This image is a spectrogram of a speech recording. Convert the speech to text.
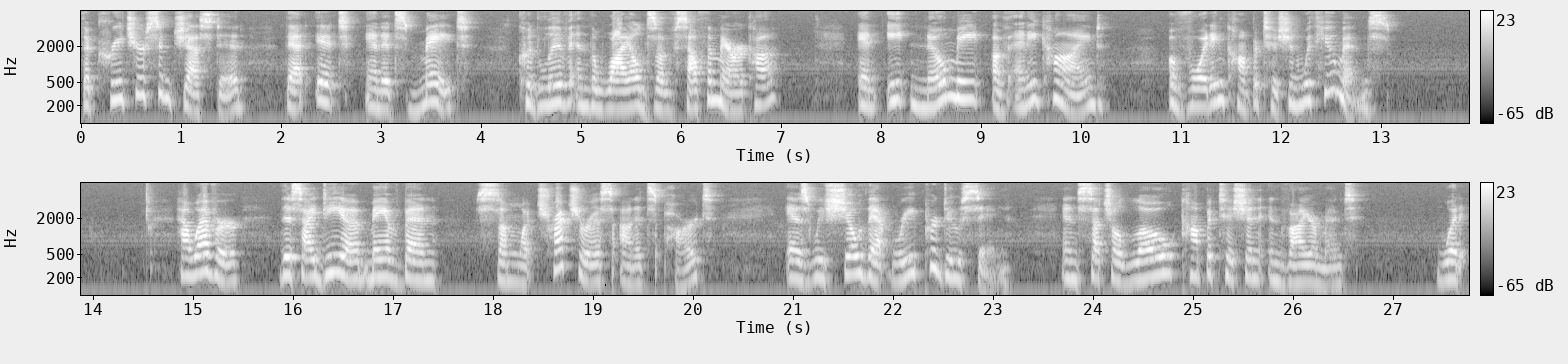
the creature suggested that it and its mate could live in the wilds of South America and eat no meat of any kind, avoiding competition with humans. However, this idea may have been somewhat treacherous on its part, as we show that reproducing in such a low competition environment would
